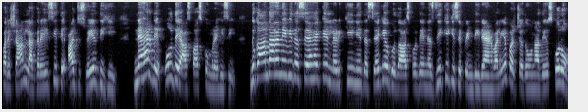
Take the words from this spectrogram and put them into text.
ਪਰੇਸ਼ਾਨ ਲੱਗ ਰਹੀ ਸੀ ਤੇ ਅੱਜ ਸਵੇਰ ਦੀ ਹੀ ਨਹਿਰ ਦੇ ਪੁਲ ਦੇ ਆਸ-ਪਾਸ ਘੁੰਮ ਰਹੀ ਸੀ। ਦੁਕਾਨਦਾਰਾਂ ਨੇ ਵੀ ਦੱਸਿਆ ਹੈ ਕਿ ਲੜਕੀ ਨੇ ਦੱਸਿਆ ਕਿ ਉਹ ਗੁਰਦਾਸਪੁਰ ਦੇ ਨਜ਼ਦੀਕੀ ਕਿਸੇ ਪਿੰਡ ਦੀ ਰਹਿਣ ਵਾਲੀ ਹੈ, ਪਰ ਜਦੋਂ ਉਹਨਾਂ ਦੇ ਉਸ ਕੋਲੋਂ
